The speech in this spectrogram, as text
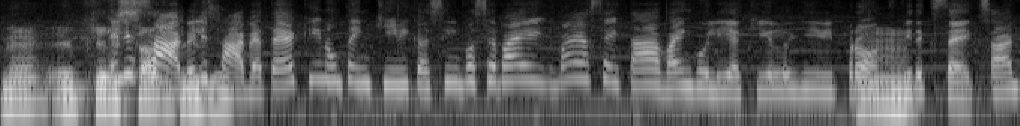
né? É porque ele, ele sabe, sabe ele sabe. Até quem não tem química assim, você vai, vai aceitar, vai engolir aquilo e pronto, uhum. vida que segue, sabe?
